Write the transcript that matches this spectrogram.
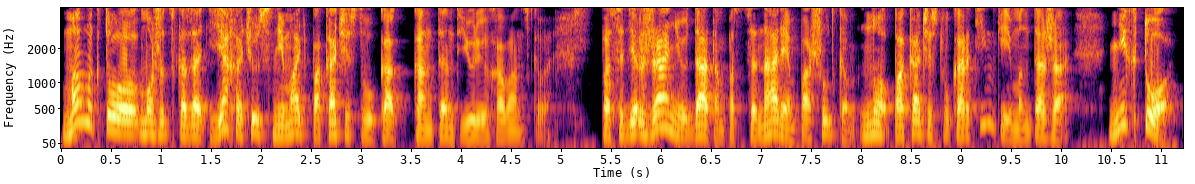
Мало кто может сказать, я хочу снимать по качеству как контент Юрия Хованского. По содержанию, да, там по сценариям, по шуткам, но по качеству картинки и монтажа никто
